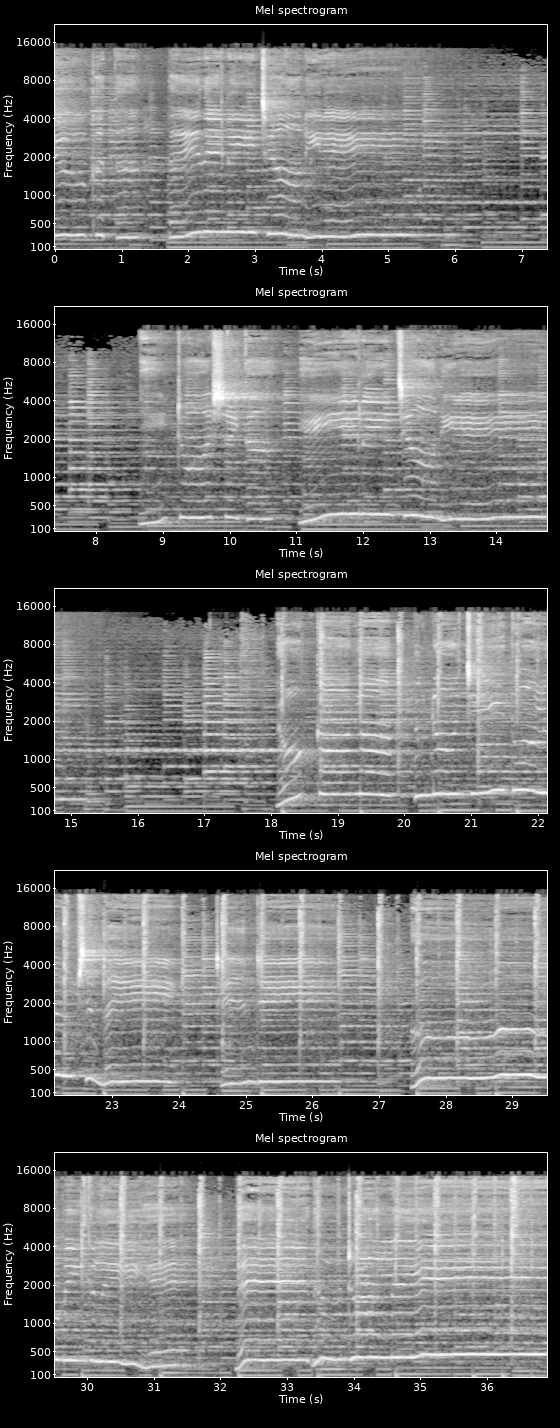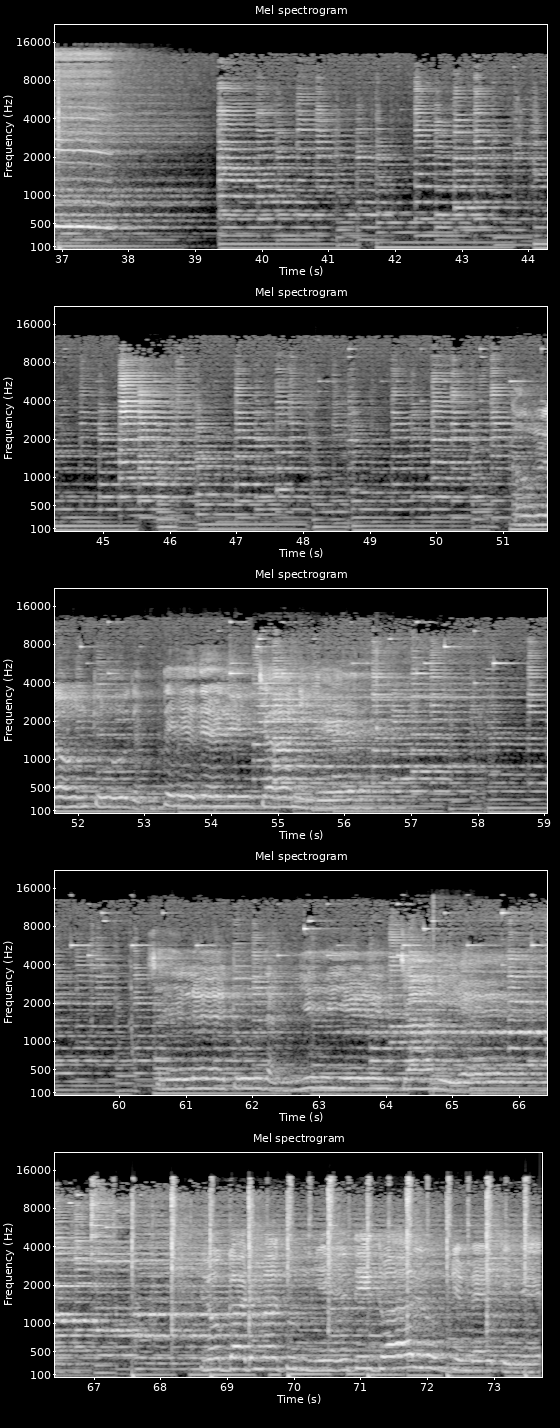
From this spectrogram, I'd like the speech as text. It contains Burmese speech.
you put the အောင်လုံးတူတဲ့ဒေဒလေးချာနေရဲ့စေလေတူတဲ့ရေရေလေးချာနေရဲ့လောကဓမ္မသူမြင်တည်သွားလို့ပြင်မဲ့တင်နေ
